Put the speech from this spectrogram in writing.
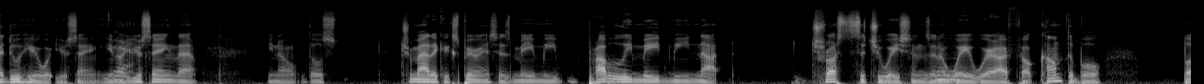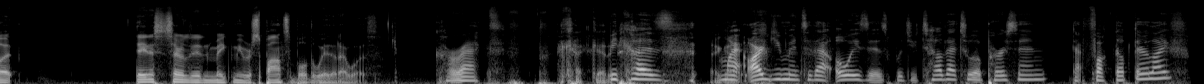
I do hear what you're saying you know Yeah. you're saying that you know those traumatic experiences made me probably made me not trust situations in a Mhm. way where i felt comfortable but they necessarily didn't make me responsible the way that i was Correct. i get it Because my it. argument to that always is would you tell that to a person that fucked up their life?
